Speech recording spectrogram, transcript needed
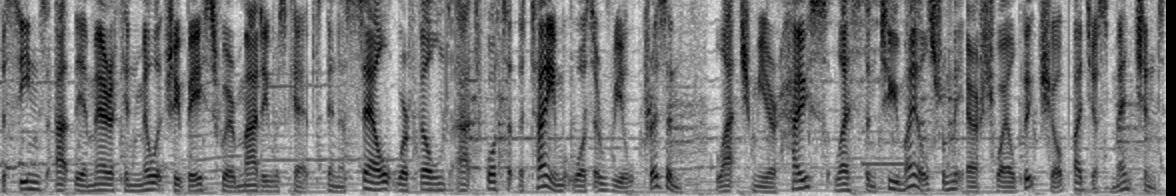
The scenes at the American military base where Maddie was kept in a cell were filmed at what at the time was a real prison, Latchmere House, less than two miles from the erstwhile bookshop I just mentioned.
